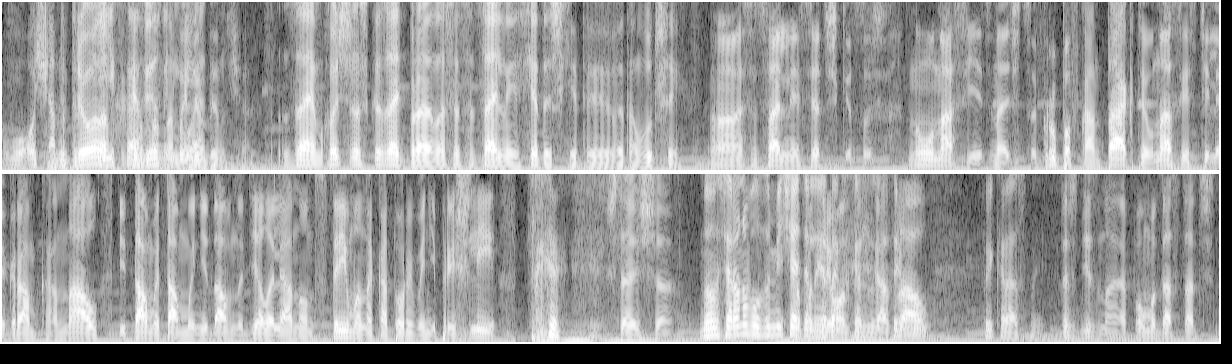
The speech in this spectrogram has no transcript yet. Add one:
Очень А люблю. патреонов, Их, как известно, мы бывает, любим. Займ, хочешь рассказать про наши социальные сеточки? Ты в этом лучший? А, социальные сеточки, слушай. Ну, у нас есть, значит, группа ВКонтакте, у нас есть телеграм-канал, и там, и там мы недавно делали анонс стрима, на который вы не пришли. Что еще? Но он все равно был замечательный, я так скажу. Стрим сказал. Прекрасный. Даже не знаю, по-моему, достаточно.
